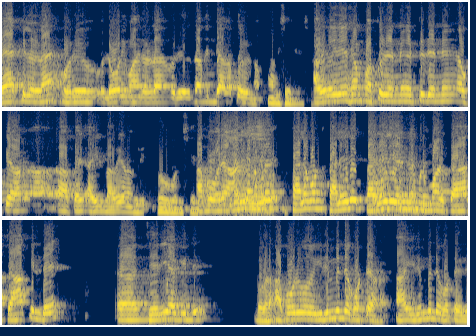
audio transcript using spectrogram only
ബാക്കിലുള്ള ഒരു ലോറി മാതിരിയുള്ള ഒരു ഇത് അതിന്റെ അകത്ത് ഇടണം. അത് ഏകദേശം പത്ത് ടണ്ണ് എട്ട് ടണ്ണ് ഒക്കെയാണ് അതിൽ അറിയണമെങ്കിൽ. ഓ അത് ശരി. അപ്പൊ ഒരാൾ തല കൊണ്ട് തലയിൽ തലയിൽ ചുമ്മാ ചാക്കിന്റെ ശരിയാക്കിയിട്ട് വെക്കണം. അപ്പൊ ഒരു ഇരുമ്പിന്റെ കൊട്ടയാണ്. ആ ഇരുമ്പിന്റെ കൊട്ടയിൽ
